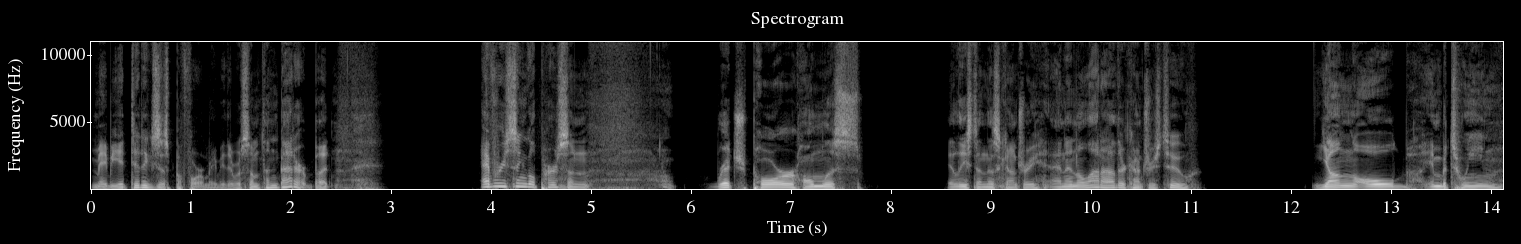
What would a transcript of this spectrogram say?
Maybe it did exist before. Maybe there was something better. But every single person rich poor homeless at least in this country and in a lot of other countries too young old in between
